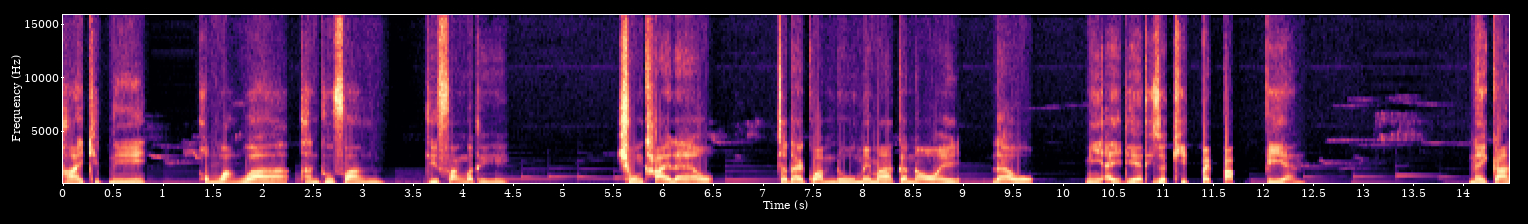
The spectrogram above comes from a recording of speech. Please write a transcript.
ท้ายคลิปนี้ ผมหวังว่าท่านผู้ฟังที่ฟังมาถึงช่วงท้ายแล้ว จะได้ความรู้ไม่มากก็น้อย แล้วมีไอเดียที่จะคิดไปปรับเปลี่ยน ในการ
